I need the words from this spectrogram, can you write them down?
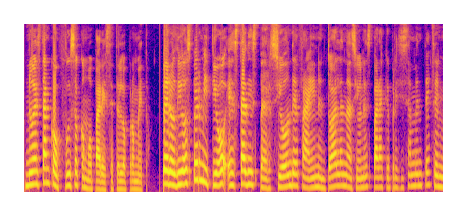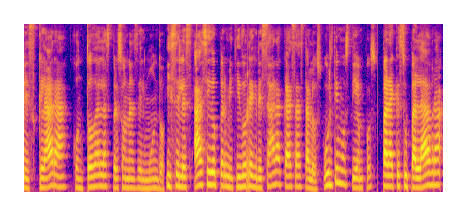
No es tan confuso como parece, te lo prometo. Pero Dios permitió esta dispersión de Efraín en todas las naciones para que precisamente se mezclara con todas las personas del mundo y se les ha sido permitido regresar a casa hasta los últimos tiempos para que su palabra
